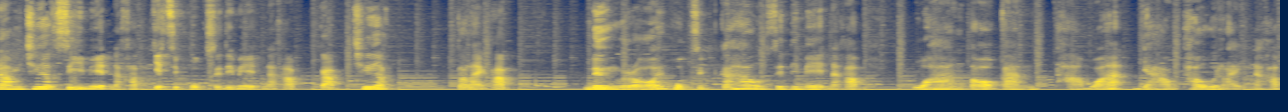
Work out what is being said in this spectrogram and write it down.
นำเชือก 4 เมตรนะครับ76เซนติเมตรนะครับกับเชือกเท่าไหร่ครับ 169เซนติเมตรนะครับวางต่อกันถามว่ายาวเท่าไหร่นะครับ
